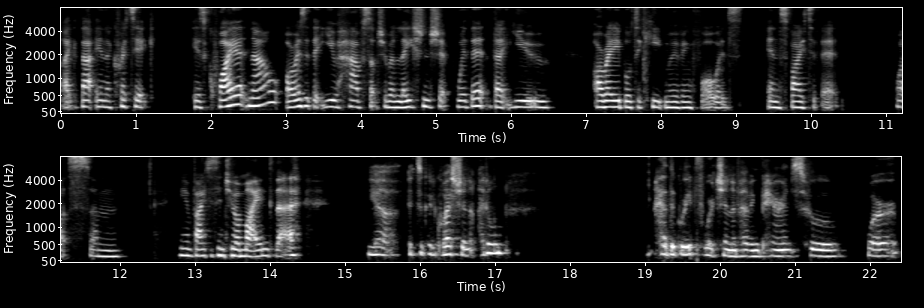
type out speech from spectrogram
like that inner critic is quiet now, or is it that you have such a relationship with it that you are able to keep moving forwards in spite of it? What's um you invite us into your mind there? Yeah, it's a good question. I don't had the great fortune of having parents who were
